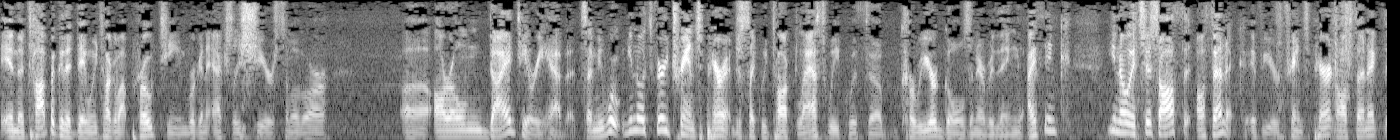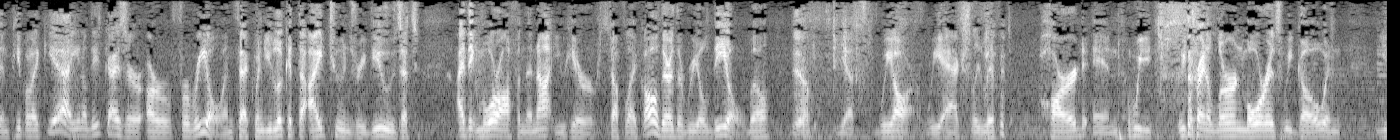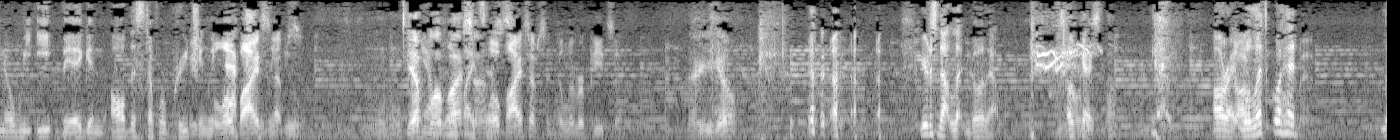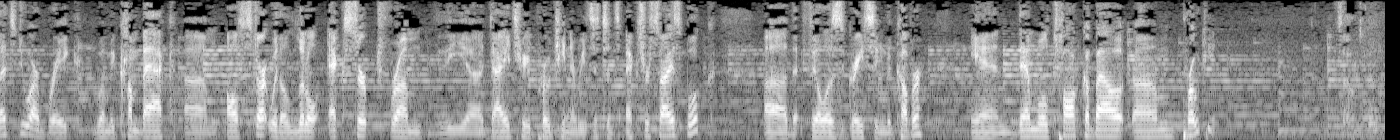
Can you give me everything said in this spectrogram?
in the topic of the day, when we talk about protein, we're going to actually share some of our, uh, our own dietary habits. I mean, we're, you know, it's very transparent, just like we talked last week with uh, career goals and everything. I think, you know, it's just authentic. If you're transparent and authentic, then people are like, yeah, you know, these guys are, are for real. In fact, when you look at the iTunes reviews, that's, I think more often than not, you hear stuff like, oh, they're the real deal. Well, Yeah. yes, we are. We actually lift hard and we, we try to learn more as we go and, you know, we eat big and all this stuff we're preaching. We Blow actually biceps. do. Yep, Yeah, low blow biceps. biceps. Low biceps and deliver pizza. There you go. You're just not letting go of that one. Okay. No, All right. Well, let's go ahead. Man. Let's do our break. When we come back, um, I'll start with a little excerpt from the uh, Dietary Protein and Resistance Exercise book uh, that Phil is gracing the cover, and then we'll talk about um, protein. Sounds good.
